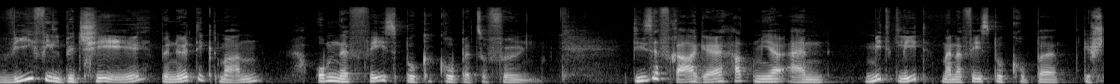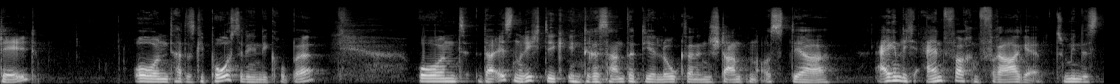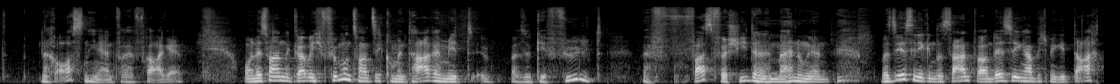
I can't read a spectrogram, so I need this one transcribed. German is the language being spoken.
Wie viel Budget benötigt man, um eine Facebook-Gruppe zu füllen? Diese Frage hat mir ein Mitglied meiner Facebook-Gruppe gestellt und hat es gepostet in die Gruppe. Und da ist ein richtig interessanter Dialog dann entstanden aus der eigentlich einfachen Frage, zumindest nach außen hin einfache Frage. Und es waren, glaube ich, 25 Kommentare mit, also gefühlt fast verschiedenen Meinungen, was irrsinnig interessant war. Und deswegen habe ich mir gedacht,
